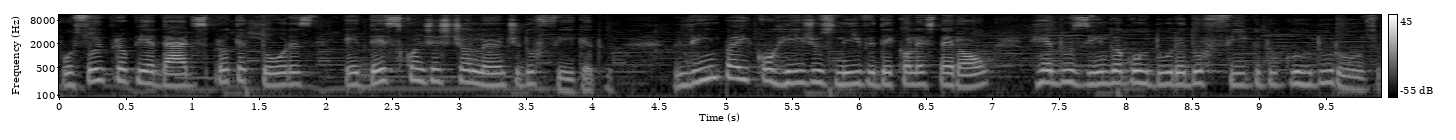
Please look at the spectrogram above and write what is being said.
possui propriedades protetoras e descongestionante do fígado. Limpa e corrige os níveis de colesterol, reduzindo a gordura do fígado gorduroso.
